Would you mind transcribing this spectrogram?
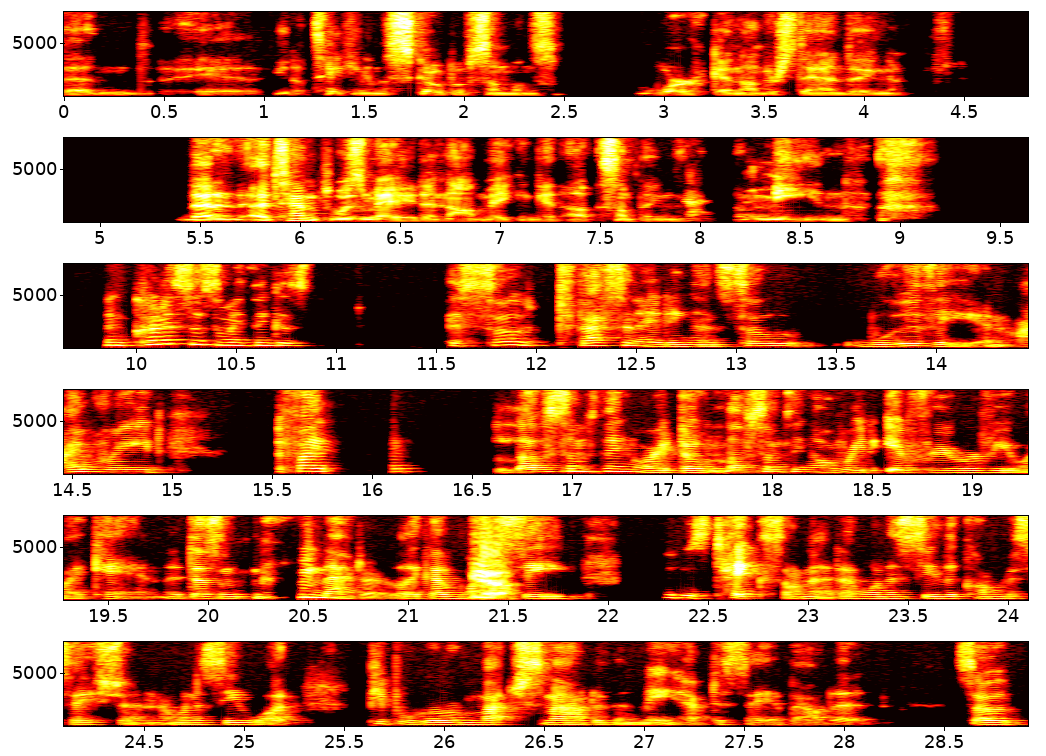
and uh, you know, taking in the scope of someone's work and understanding that an attempt was made and not making it up something exactly. mean. and criticism, I think, is is so fascinating and so worthy. And I read if I love something or I don't love something, I'll read every review I can. It doesn't matter. Like I want yeah. to see people's takes on it. I want to see the conversation. I want to see what people who are much smarter than me have to say about it. So,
